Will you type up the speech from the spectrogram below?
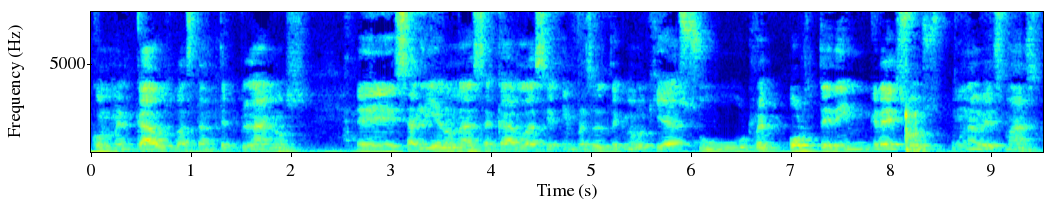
con mercados bastante planos. Eh, salieron a sacar las empresas de tecnología su reporte de ingresos una vez más.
